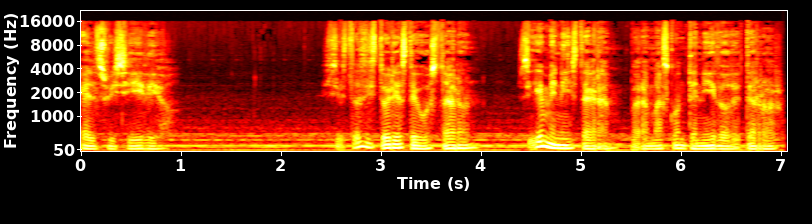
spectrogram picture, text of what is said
el suicidio. Si estas historias te gustaron, sígueme en Instagram para más contenido de terror.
